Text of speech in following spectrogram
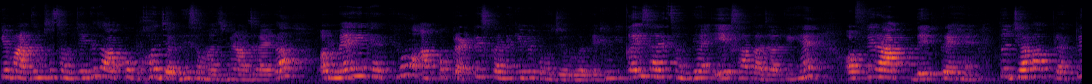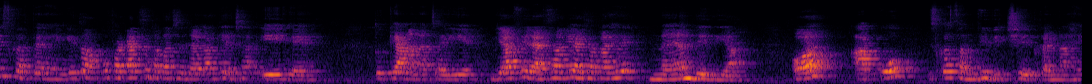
के माध्यम से समझेंगे तो आपको बहुत जल्दी समझ में आ जाएगा। और मैं ये कहती हूँ, आपको प्रैक्टिस करने की भी बहुत ज़रूरत है, क्योंकि कई सारी संधियाँ एक साथ आ जाती हैं और फिर आप देखते हैं। तो जब आप प्रैक्टिस करते रहेंगे तो आपको फटाक से पता चल जाएगा कि अच्छा ए है। तो क्या आना चाहिए? या फिर ऐसा भी आ जाता है नयन दे दिया। और? आपको इसका संधि विच्छेद करना है।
